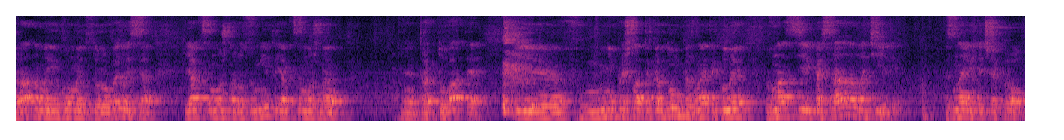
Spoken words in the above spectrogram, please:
ранами його ми вздоровилися, як це можна розуміти, як це можна е, трактувати. І е, мені прийшла така думка, знаєте, коли в нас є якась рана на тілі, з неї тече кров.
